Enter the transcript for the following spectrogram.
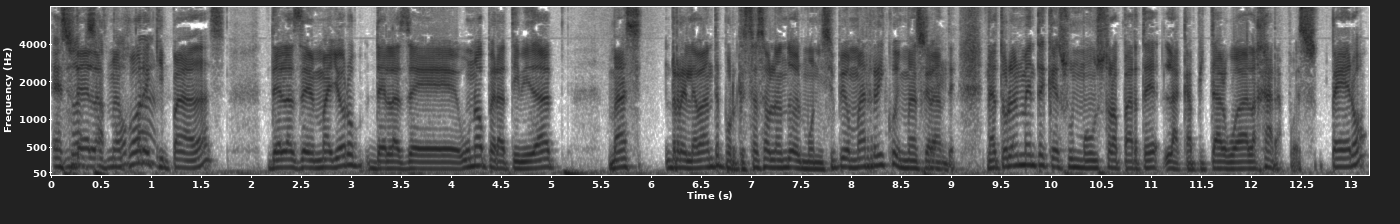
eso de las mejor equipadas, de las de mayor, de las de una operatividad más relevante porque estás hablando del municipio más rico y más Sí. grande. Naturalmente que es un monstruo aparte la capital Guadalajara, pues, pero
